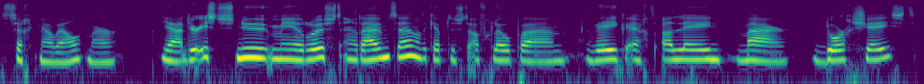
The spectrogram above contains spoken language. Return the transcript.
dat zeg ik nou wel, maar ja, er is dus nu meer rust en ruimte. Want ik heb dus de afgelopen weken echt alleen maar doorgesjeest.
